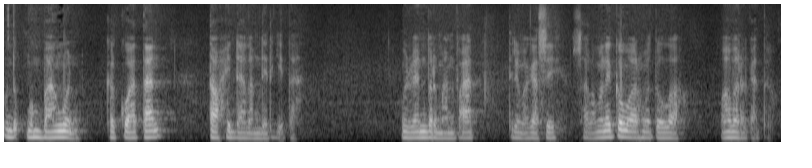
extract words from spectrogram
untuk membangun kekuatan tauhid dalam diri kita. Mudah-mudahan bermanfaat. Terima kasih. Assalamualaikum warahmatullahi wabarakatuh.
